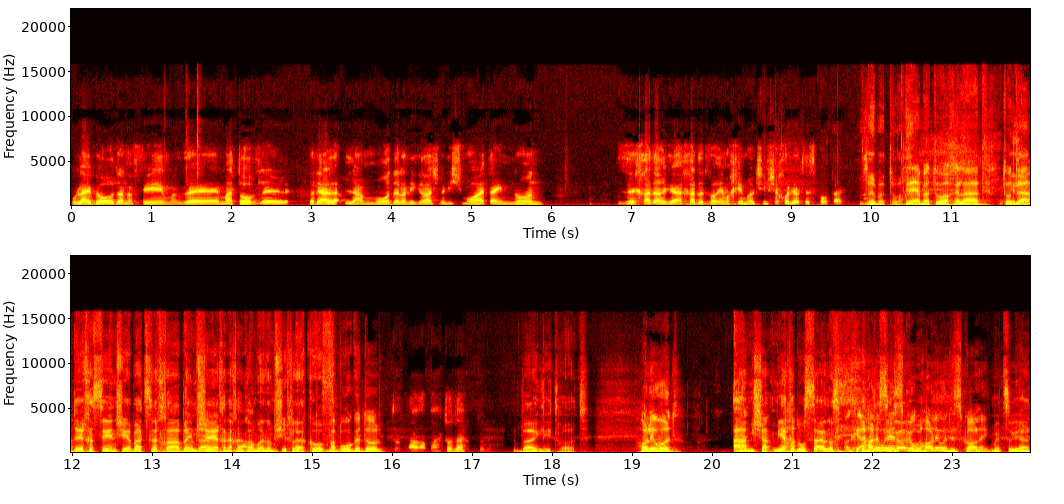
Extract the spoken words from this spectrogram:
ואולי בעוד ענפים, אז זה מה טוב, זה, אתה יודע, לעמוד על המגרש ולשמוע את ההמנון, זה אחד, הרגע, אחד הדברים הכי מרגשים שיכול להיות לספורטאי. זה בטוח. זה בטוח, אלעד, תודה. אלעד אה, חסין, שיהיה בהצלחה בהמשך, אנחנו כמובן נמשיך לעקוב. מברוק גדול. תודה רבה, תודה. ביי, להתראות. הוליווד. אה, משם, מהכדורסל אוקיי, הוליווד is calling. מצוין.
